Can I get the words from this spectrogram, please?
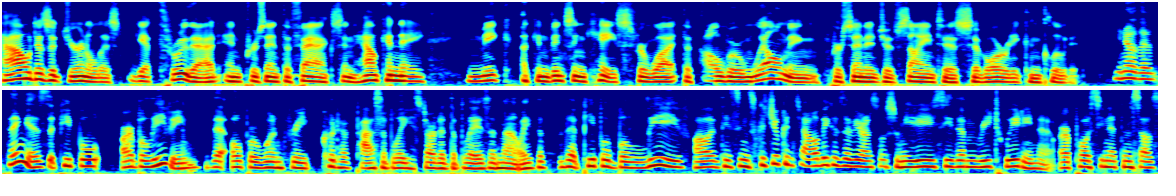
How does a journalist get through that and present the facts? And how can they make a convincing case for what the overwhelming percentage of scientists have already concluded? You know, the thing is that people are believing that Oprah Winfrey could have possibly started the blaze in Maui. The, that people believe all of these things because you can tell because if you're on social media, you see them retweeting it or posting it themselves.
